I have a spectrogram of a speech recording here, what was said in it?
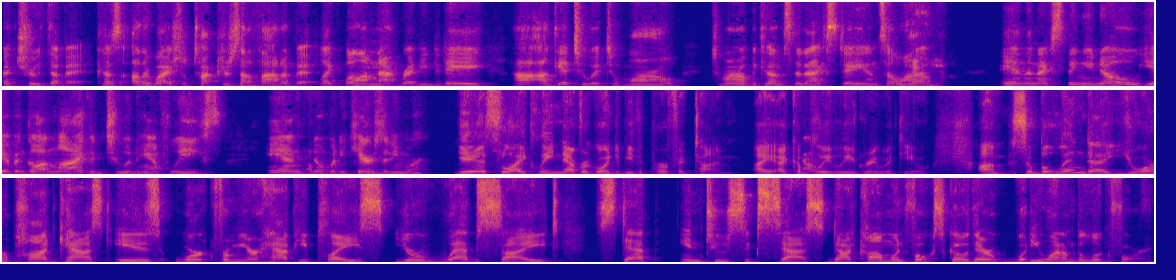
a truth of it, because otherwise you'll talk yourself out of it. Like, well, I'm not ready today. I'll get to it tomorrow. Tomorrow becomes the next day, and so on. And the next thing you know, you haven't gone live in two and a half weeks and yeah. nobody cares anymore. Yeah, it's likely never going to be the perfect time. I, I completely no. agree with you. Um, so, Belinda, your podcast is Work from Your Happy Place. Your website, stepintosuccess.com. When folks go there, what do you want them to look for?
